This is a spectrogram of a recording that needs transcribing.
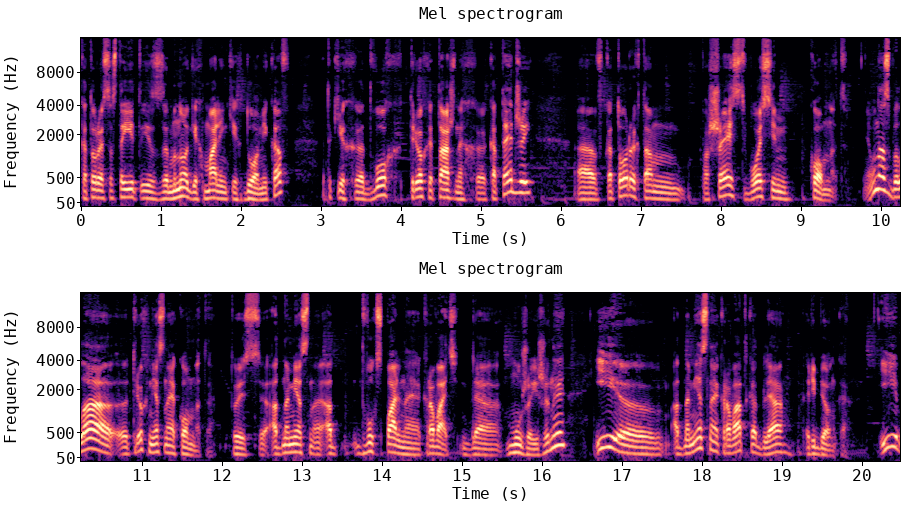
которая состоит из многих маленьких домиков, таких двух-трехэтажных коттеджей, в которых там по 6-8 комнат. У нас была трехместная комната, то есть одноместная, двухспальная кровать для мужа и жены и одноместная кроватка для ребенка. И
